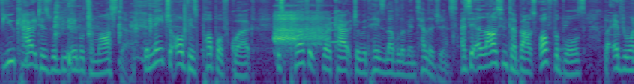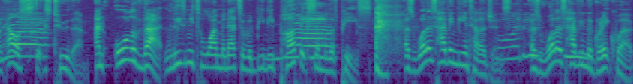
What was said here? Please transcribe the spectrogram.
few characters would be able to master. The nature of his pop-off quirk is perfect for a character with his level of intelligence, as it allows him to bounce off the balls, but everyone else sticks to them. And all of that leads me to why Mineta would be the perfect symbol of peace. As well as having the intelligence, as well as having the great quirk,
